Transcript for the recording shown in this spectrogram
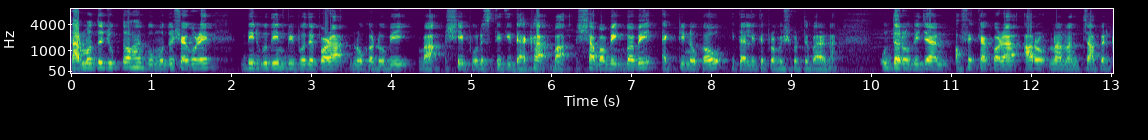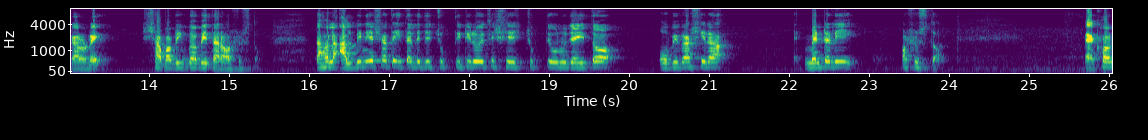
তার মধ্যে যুক্ত হয় ভূমধ্যসাগরে দীর্ঘদিন বিপদে পড়া নৌকাডুবি বা সেই পরিস্থিতি দেখা বা স্বাভাবিকভাবে একটি নৌকাও ইতালিতে প্রবেশ করতে পারে না। উদ্ধার অভিযান অপেক্ষা করা আরও নানান চাপের কারণে স্বাভাবিকভাবেই তারা অসুস্থ। তাহলে আলবেনিয়ার সাথে ইতালির যে চুক্তিটি রয়েছে, সেই চুক্তি অনুযায়ী তো অভিবাসীরা মেন্টালি অসুস্থ। এখন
